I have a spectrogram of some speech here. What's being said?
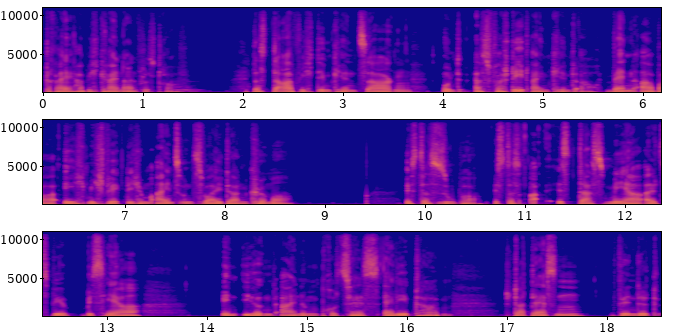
drei habe ich keinen Einfluss drauf. Das darf ich dem Kind sagen. Und das versteht ein Kind auch. Wenn aber ich mich wirklich um eins und zwei dann kümmere, ist das super. Ist das, ist das mehr, als wir bisher in irgendeinem Prozess erlebt haben. Stattdessen findet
